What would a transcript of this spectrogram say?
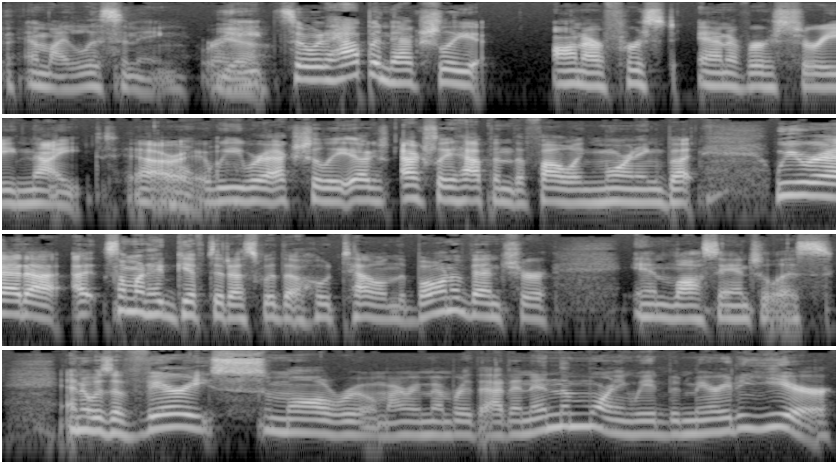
Am I listening? Right. Yeah. So it happened actually on our first anniversary night. Oh, Uh, We were actually actually happened the following morning, but we were at a, someone had gifted us with a hotel in the Bonaventure in Los Angeles, and it was a very small room. I remember that. And in the morning, we had been married a year,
